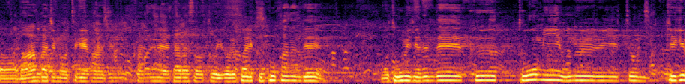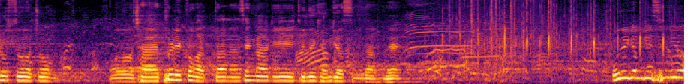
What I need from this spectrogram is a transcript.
어, 마음가짐을 어떻게 가진, 갖느냐에 따라서 또 이걸 빨리 극복하는데 어, 도움이 되는데 그 도움이 오늘이 좀 계기로서 좀 어, 잘 풀릴 것 같다는 생각이 드는 경기였습니다. 네. 오늘 경기 승리로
